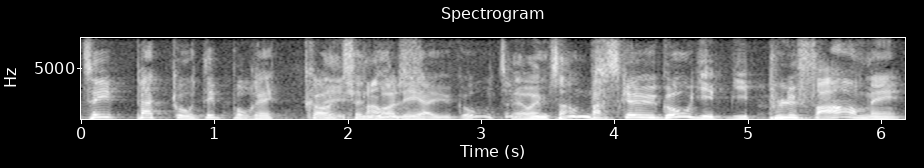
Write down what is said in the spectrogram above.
sais, pas de côté pourrait Ben, coacher une volée à Hugo, tu sais. Ben oui, il me semble. Parce que Hugo, il est, il est plus fort, mais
